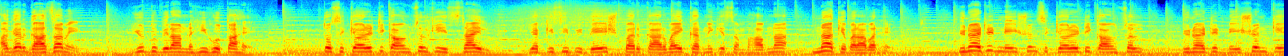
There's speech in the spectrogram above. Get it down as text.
अगर गाजा में युद्ध विराम नहीं होता है तो सिक्योरिटी काउंसिल की इसराइल या किसी भी देश पर कार्रवाई करने की संभावना न के बराबर है। United Nation Security Council United Nation के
